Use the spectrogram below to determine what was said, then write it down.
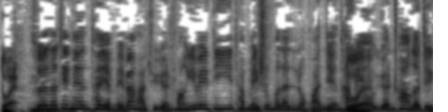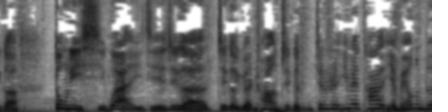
对，所以他天天他也没办法去原创，因为第一他没生活在那种环境，他没有原创的这个动力、习惯以及这个这个原创这个，就是因为他也没有那么多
